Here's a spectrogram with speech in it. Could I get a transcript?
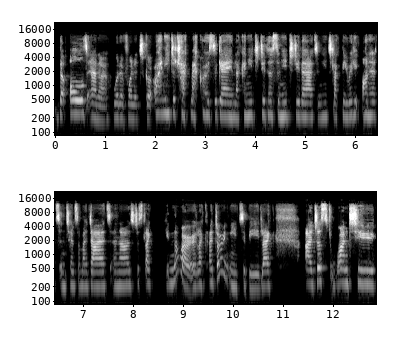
the old Anna would have wanted to go, oh, I need to track macros again. Like, I need to do this, I need to do that, I need to like be really on it in terms of my diet. And I was just like, no, like I don't need to be. Like I just want to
